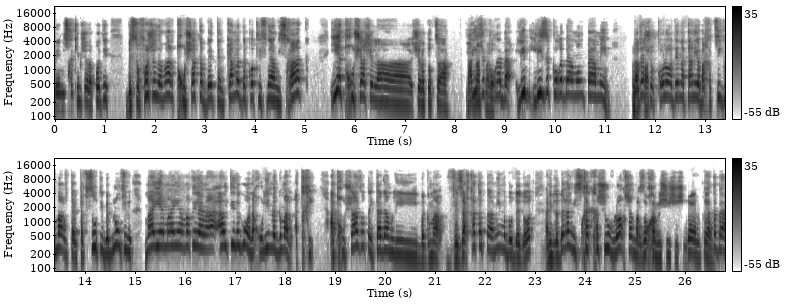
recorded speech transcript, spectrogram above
למשחקים של הפועל, אביב, בסופו של דבר, תחושת הבטן כמה דקות לפני המשחק, היא התחושה של, ה- של התוצאה. לי זה. קורה ב- לי, לי זה קורה בהמון פעמים. אתה יודע נכון. שכל אוהדי נתניה בחצי גמר, תפסו אותי בבלומפילד, מה יהיה, מה יהיה? אמרתי להם, "אל- אל תדאגו, אנחנו עולים לגמר. התח... התחושה הזאת הייתה גם לי בגמר, וזה אחת הפעמים הבודדות, אני מדבר על משחק חשוב, לא עכשיו מחזור חמישי-שישי. כן, כן. אחת, הפע...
